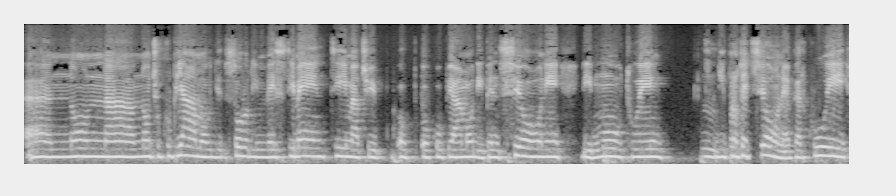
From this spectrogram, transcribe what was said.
eh, non, non, ci occupiamo solo di investimenti, ma ci occupiamo di pensioni, di mutui, mm. di protezione, per cui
